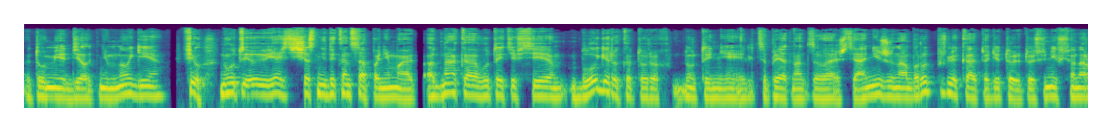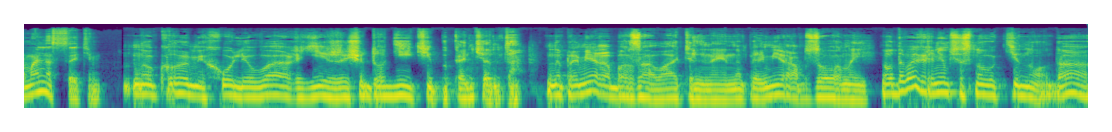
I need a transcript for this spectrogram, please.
это умеют делать немногие. Фил, ну вот э, я сейчас не до конца понимаю. Однако вот эти все блогеры, которых ну, ты не лицеприятно отзываешься, они же наоборот привлекают аудиторию. То есть у них все нормально с этим? Ну, кроме холивар, есть же еще другие типы контента. Например, образовательный, например, обзорный. Но давай вернемся снова к кино. Да?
